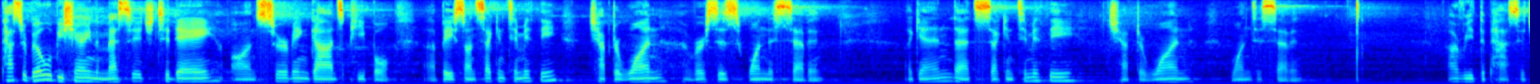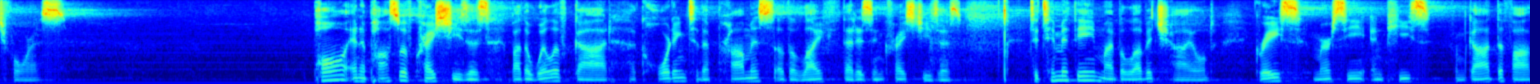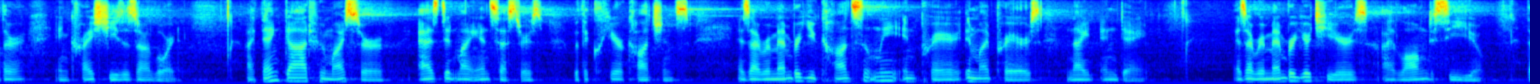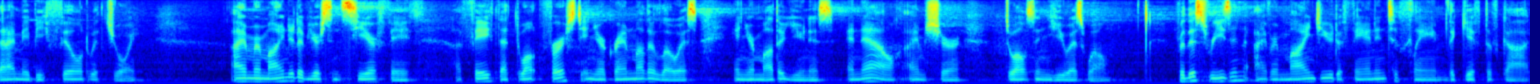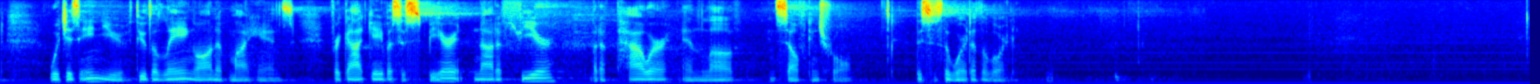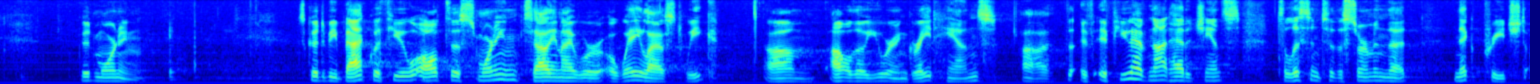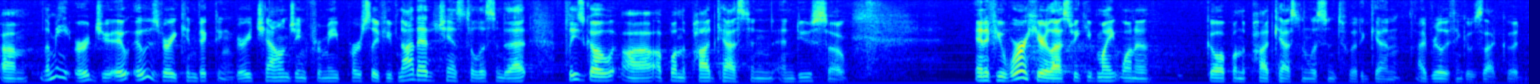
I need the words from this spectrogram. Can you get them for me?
Pastor Bill will be sharing the message today on serving God's people uh, based on 2 Timothy chapter 1 verses 1 to 7. Again, that's 2 Timothy chapter 1 1 to 7. I'll read the passage for us. Paul, an apostle of Christ Jesus, by the will of God, according to the promise of the life that is in Christ Jesus, to Timothy, my beloved child, grace, mercy, and peace from God the Father and Christ Jesus our Lord. I thank God, whom I serve, as did my ancestors, with a clear conscience, as I remember you constantly in prayer in my prayers night and day. As I remember your tears, I long to see you, that I may be filled with joy. I am reminded of your sincere faith, a faith that dwelt first in your grandmother Lois and your mother Eunice, and now, I am sure, dwells in you as well. For this reason, I remind you to fan into flame the gift of God, which is in you through the laying on of my hands. For God gave us a spirit not of fear, but of power and love and self control. This is the word of the Lord. Good morning. It's good to be back with you all this morning. Sally and I were away last week, um, although you were in great hands. Uh, if, if you have not had a chance to listen to the sermon that Nick preached, um, let me urge you. It, it, was very convicting, very challenging for me personally. If you've not had a chance to listen to that, please go uh, up on the podcast and, and do so. And if you were here last week, you might want to go up on the podcast and listen to it again. I really think it was that good.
